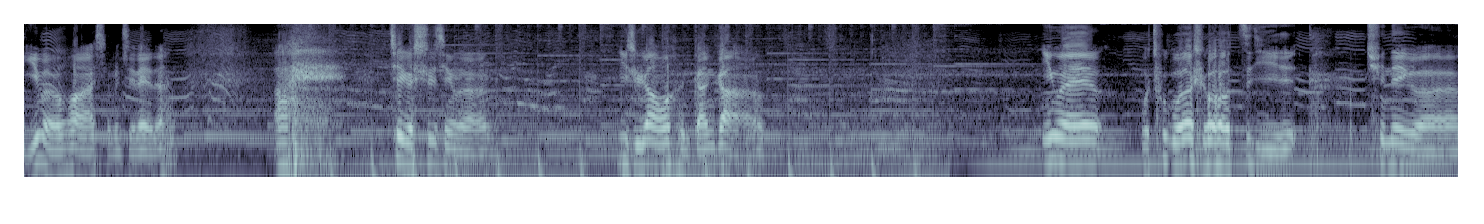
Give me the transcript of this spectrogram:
仪文化什么之类的？哎，这个事情呢，一直让我很尴尬啊，因为我出国的时候自己去那个。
